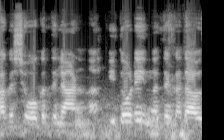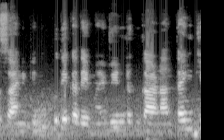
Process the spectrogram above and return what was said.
ആകെ ശോകത്തിലാണെന്ന്. ഇതോടെ ഇന്നത്തെ കഥ അവസാനിക്കുന്നു. പുതിയ കഥയുമായി വീണ്ടും കാണാം. താങ്ക്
